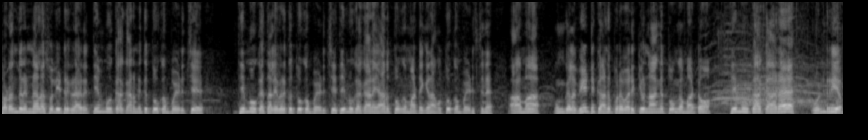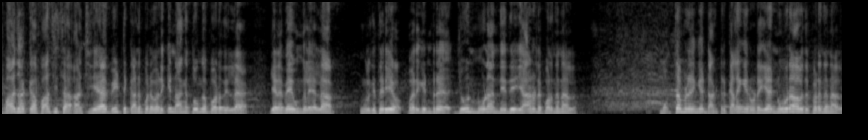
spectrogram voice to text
தொடர்ந்து ரெண்டு நாளா சொல்லிட்டு இருக்கிறாரு. திமுக காரனுக்கு தூக்கம் போயிடுச்சு. திமுக தலைவருக்கு தூக்கம் போயிடுச்சு. திமுக காரன் யாரும் தூங்க மாட்டேங்கிறான். அவங்க தூக்கம் போயிடுச்சுன்னு. ஆமா உங்களை வீட்டுக்கு அனுப்புற வரைக்கும் நாங்க தூங்க மாட்டோம். திமுக கார ஒன்றிய பாஜக பாசிச ஆட்சியை வீட்டுக்கு அனுப்புற வரைக்கும் நாங்க தூங்க போறது இல்ல எனவே உங்களை எல்லாம் உங்களுக்கு தெரியும் வருகின்ற ஜூன் மூணாம் தேதி யாருடைய பிறந்த நாள் முத்தமிழங்க டாக்டர் கலைஞருடைய நூறாவது பிறந்த நாள்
